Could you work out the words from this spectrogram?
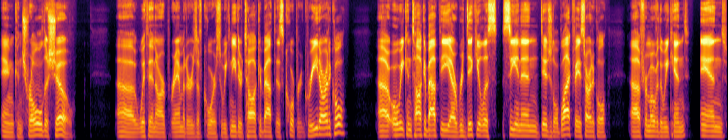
and control the show uh, within our parameters, of course. We can either talk about this corporate greed article uh, or we can talk about the uh, ridiculous CNN digital blackface article uh, from over the weekend. And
